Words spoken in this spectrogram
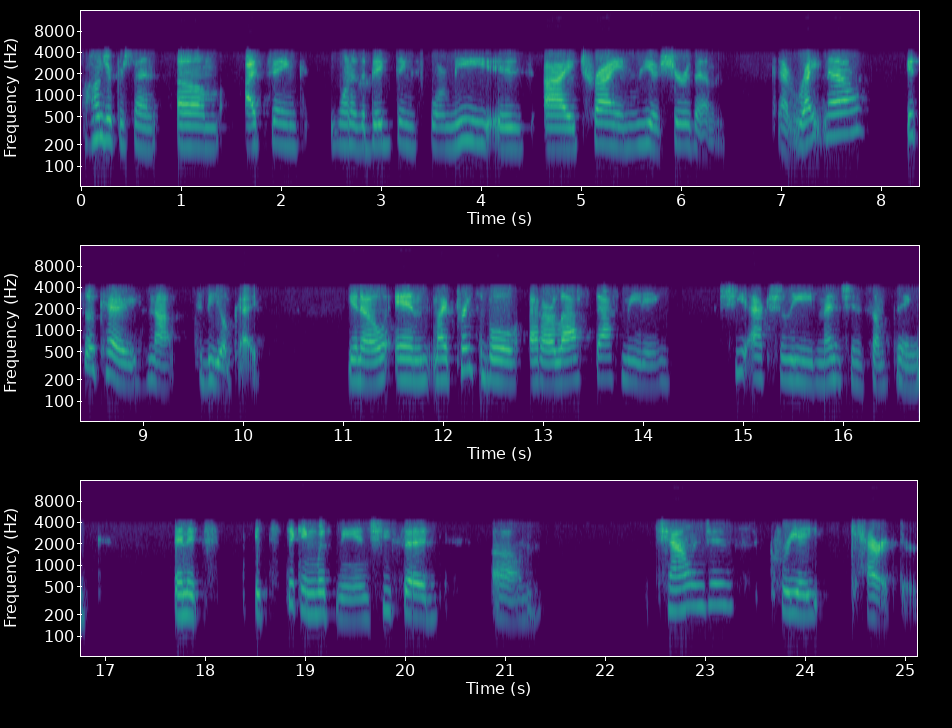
hundred percent. Um, I think one of the big things for me is I try and reassure them that right now it's okay not to be okay. You know, and my principal at our last staff meeting, she actually mentioned something and it's it's sticking with me and she said um, challenges create character.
